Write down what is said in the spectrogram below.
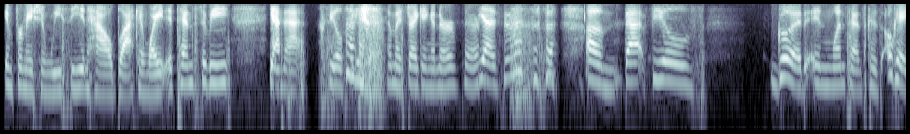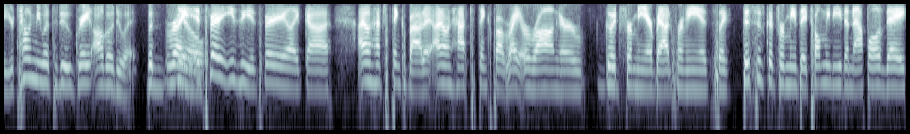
information we see and how black and white it tends to be. Yes. And that feels am I striking a nerve there? Yes. um that feels good in one sense because okay you're telling me what to do great i'll go do it but Right. you know, It's very easy. It's very like uh I don't have to think about it. I don't have to think about right or wrong or good for me or bad for me. It's like this is good for me. They told me to eat an apple a day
